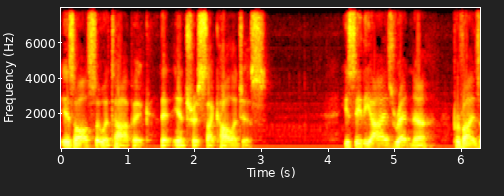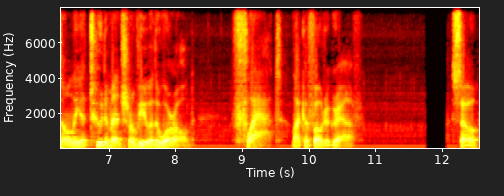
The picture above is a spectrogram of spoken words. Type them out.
is also a topic that interests psychologists. You see, the eye's retina provides only a two dimensional view of the world, flat like a photograph. So,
